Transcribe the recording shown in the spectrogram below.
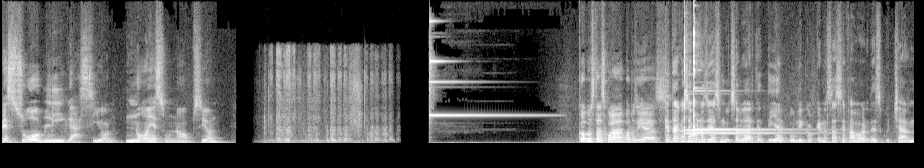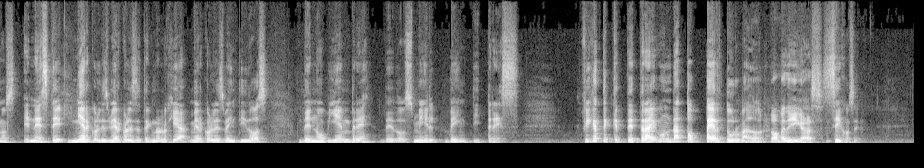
Es su obligación, no es una opción. ¿Cómo estás, Juan? Buenos días. ¿Qué tal, José? Buenos días. Un gusto saludarte a ti y al público que nos hace favor de escucharnos en este miércoles, miércoles de tecnología, miércoles 22 de noviembre de 2023. Fíjate que te traigo un dato perturbador. No me digas. Sí, José.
